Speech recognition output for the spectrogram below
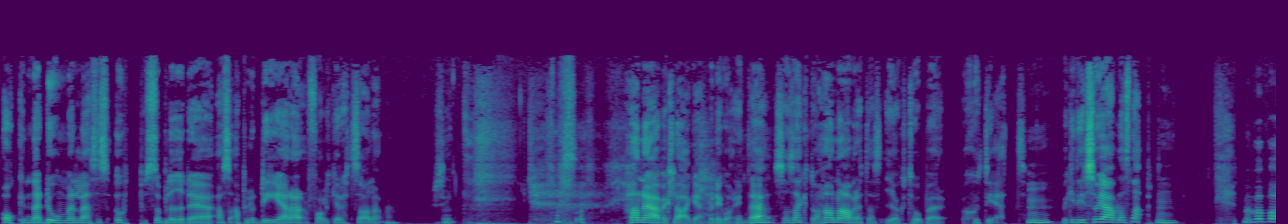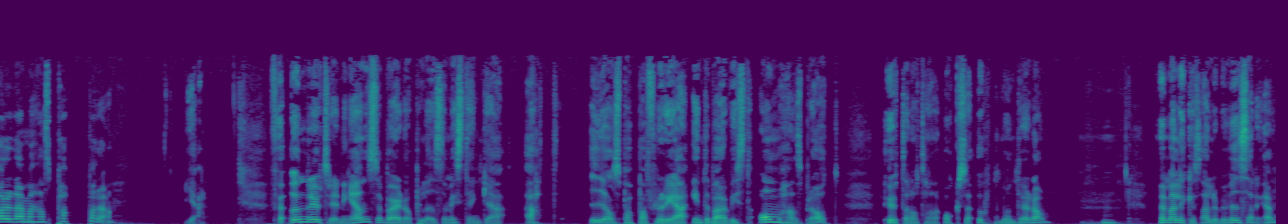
och när domen läses upp så blir det, alltså applåderar folk i rättssalen. Han överklagar men det går inte. Som sagt då, han avrättas i oktober 71. Vilket är så jävla snabbt. Men vad var det där med hans pappa då? Ja. För under utredningen så började då polisen misstänka att Ions pappa Florea inte bara visste om hans brott, utan att han också uppmuntrade dem. Men man lyckas aldrig bevisa det.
